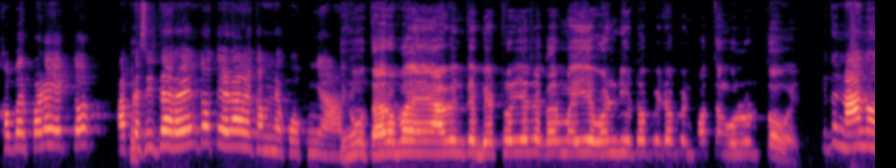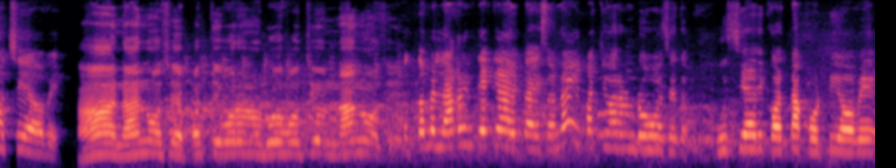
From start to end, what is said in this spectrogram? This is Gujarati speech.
ખબર પડે એક તો? આપણે સીધા રહે તો તેડાવે તમને કોક ન્યા હું તારો ભાઈ આવીને કઈ બેઠો રહ્યો છે ઘરમાં એ વંડિયું ટોપી ટોપીને પતંગો લૂંટતો હોય. એ નાનો છે હવે. હા નાનો છે. પચીસ વર્ષનો ડોહો થયો નાનો છે. તો તમે લાકડી ટેકે આવતા હશો ને પચી વર્ષનો ડોહો છે તો હોશિયારી કરતા ખોટી હવે.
